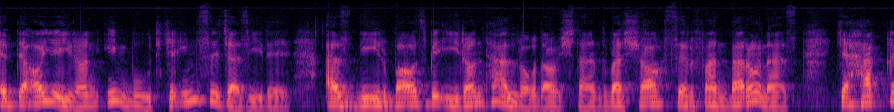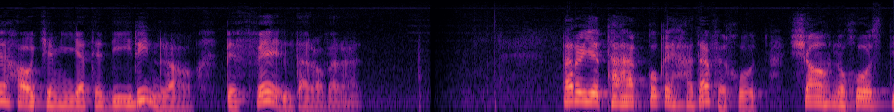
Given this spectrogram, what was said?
ادعای ایران این بود که این سه جزیره از دیرباز به ایران تعلق داشتند و شاه صرفا بران است که حق حاکمیت دیرین را به فعل درآورد. برای تحقق هدف خود شاه نخست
